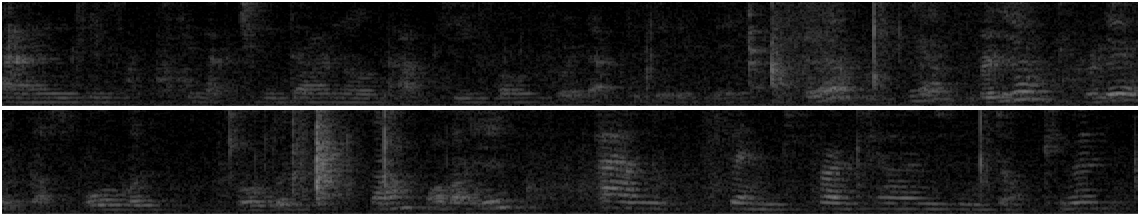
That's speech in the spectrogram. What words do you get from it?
and you can actually download the app to your phone for adaptability. Yeah, yeah, brilliant, brilliant. That's all good. That's all good. Sam, what about you? um, send photos and documents.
